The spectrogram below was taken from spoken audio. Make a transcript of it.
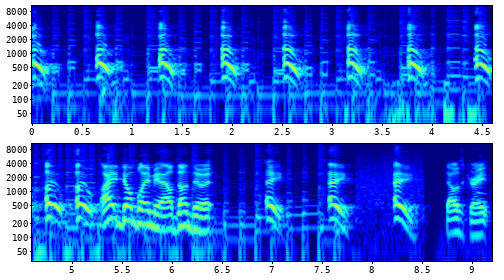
Oh, oh, oh, oh, oh, oh, oh, oh, oh, oh. oh. I don't blame you, Al. Don't do it. Hey, hey, hey. That was great.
